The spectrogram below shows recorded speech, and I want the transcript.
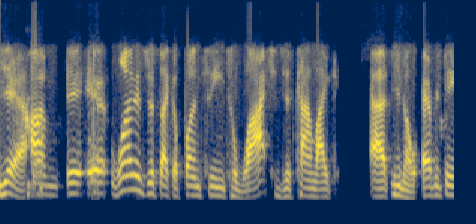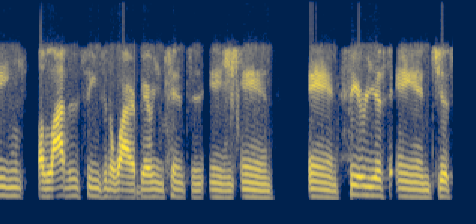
Yeah, um, it, it, one is just like a fun scene to watch, just kind of like, at, you know, everything. A lot of the scenes in The Wire are very intense and and and, and serious and just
